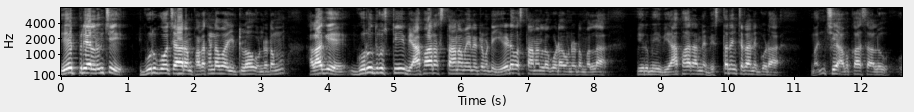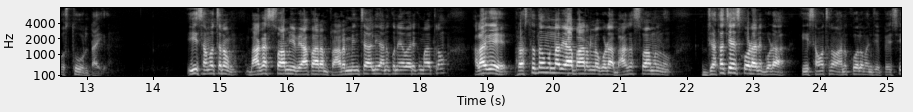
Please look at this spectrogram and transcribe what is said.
ఏప్రిల్ నుంచి గురు గోచారం పదకొండవ ఇంట్లో ఉండటం అలాగే గురు దృష్టి వ్యాపార స్థానమైనటువంటి ఏడవ స్థానంలో కూడా ఉండటం వల్ల మీరు మీ వ్యాపారాన్ని విస్తరించడానికి కూడా మంచి అవకాశాలు వస్తూ ఉంటాయి. ఈ సంవత్సరం భాగస్వామ్య వ్యాపారం ప్రారంభించాలి అనుకునే వారికి మాత్రం అలాగే ప్రస్తుతం ఉన్న వ్యాపారంలో కూడా భాగస్వాములను జత చేసుకోవడానికి కూడా ఈ సంవత్సరం అనుకూలం అని చెప్పేసి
